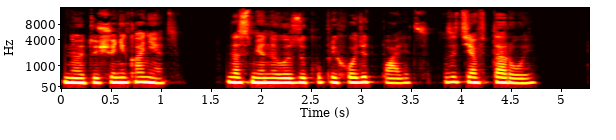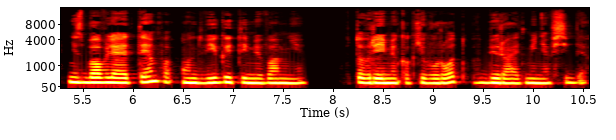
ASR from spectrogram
Но это еще не конец. На смену языку приходит палец, затем второй. Не сбавляя темпа, он двигает ими во мне, в то время как его рот вбирает меня в себя.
